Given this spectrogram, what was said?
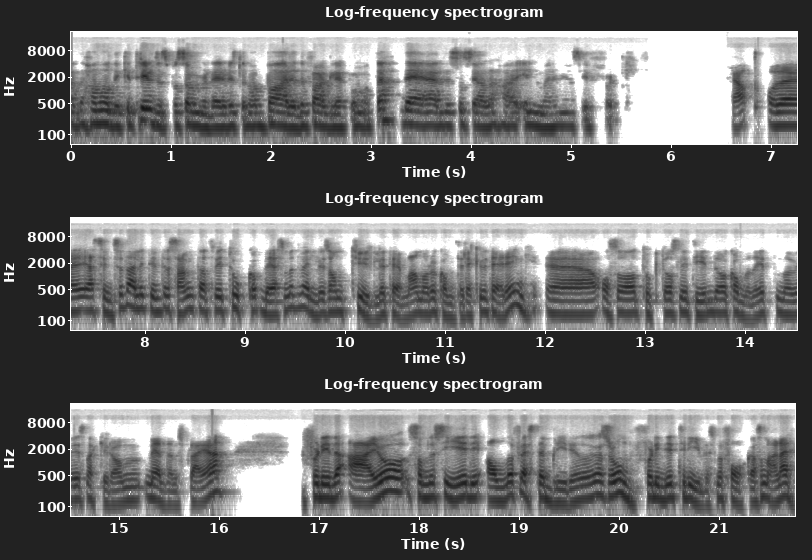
at han hadde ikke trivdes på sommerleir hvis det var bare det faglige. på en måte. Det, det sosiale har innmari mye å si for folk. Ja, og det, jeg syns det er litt interessant at vi tok opp det som et veldig sånn tydelig tema når det kom til rekruttering. Eh, og så tok det oss litt tid å komme dit når vi snakker om medlemspleie. Fordi det er jo, som du sier, de aller fleste blir i en organisasjon fordi de trives med folka som er der.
